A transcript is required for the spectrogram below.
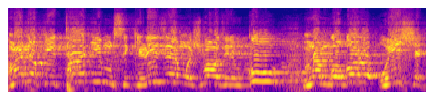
mnachokihitaji msikilize Mheshimiwa Waziri Mkuu, mna mgogoro uishe.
